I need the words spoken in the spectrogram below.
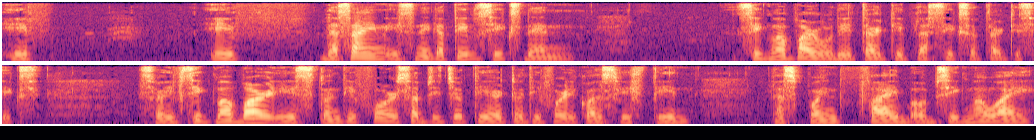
If, if the sign is negative 6, then sigma bar would be 30 plus 6, so 36. So if sigma bar is 24, substitute here 24 equals 15 plus 0.5 of sigma y.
